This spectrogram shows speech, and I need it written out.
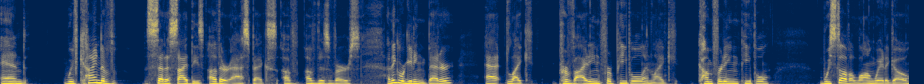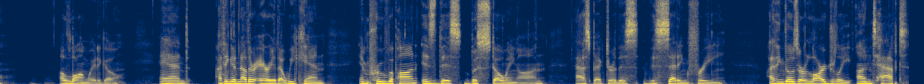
and we've kind of set aside these other aspects of, of this verse. I think we're getting better at like providing for people and like comforting people. We still have a long way to go, mm-hmm. a long way to go. And I think another area that we can improve upon is this bestowing on aspect or this this setting free. I think those are largely untapped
